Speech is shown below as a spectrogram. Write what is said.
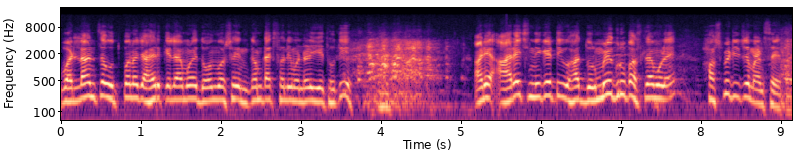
वडिलांचं उत्पन्न जाहीर केल्यामुळे दोन वर्ष इन्कम टॅक्सवाली मंडळी येत होती. आणि आर एच निगेटिव्ह हा दुर्मिळ ग्रुप असल्यामुळे हॉस्पिटलचे माणसं येतात.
